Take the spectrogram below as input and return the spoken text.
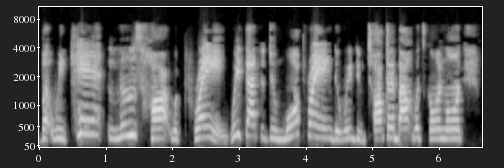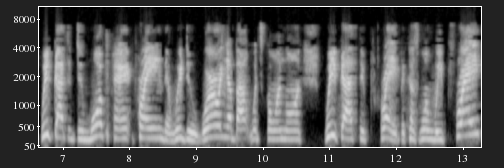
but we can't lose heart with praying. We've got to do more praying than we do talking about what's going on. We've got to do more pray- praying than we do worrying about what's going on. We've got to pray because when we pray,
